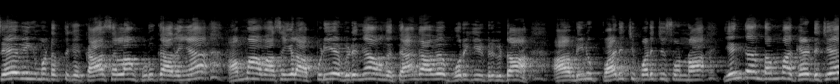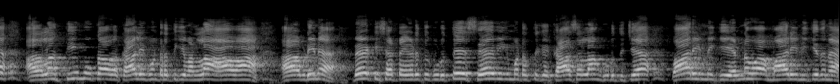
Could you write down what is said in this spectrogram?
சேவிங் பண்ணுறதுக்கு காசெல்லாம் கொடுக்காதீங்க. அம்மாவாசைகளை அப்படியே விடுங்க அவங்க தேங்காவே பொறுக்கிட்டு இருக்கட்டும். அப்படின்னு படிச்சு படிச்சு சொன்னோம். எங்க அந்த அம்மா கேட்டுச்சு? அதெல்லாம் திமுகவை காலி பண்றதுக்கு இவன்லாம் ஆவான். அப்படின்னு வேட்டி சட்டை எடுத்து கொடுத்து சேவிங் பண்ணுறதுக்கு காசெல்லாம் கொடுத்துச்சு பாரு இன்னைக்கு என்னவா மாறி நிற்குதுன்னு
